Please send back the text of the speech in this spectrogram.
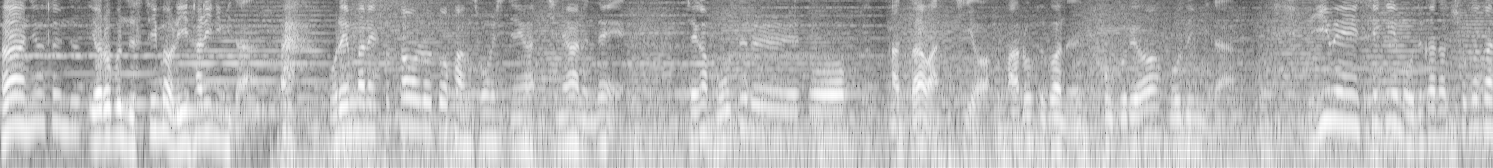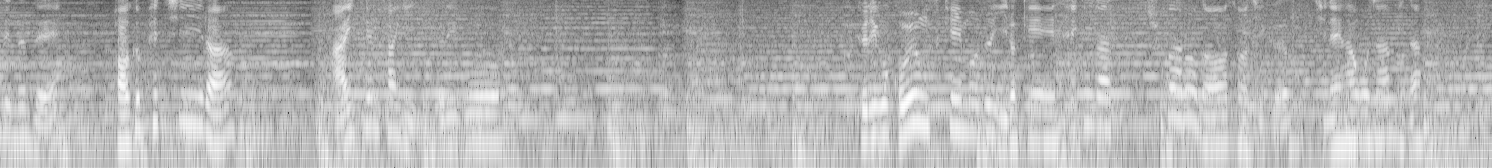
아, 안녕하세요. 여러분들 스트리머 리하린입니다. 오랜만에 토탈워로 또 방송을 진행, 진행하는데 제가 모드를 또 받아 왔지요. 바로 그거는 고구려 모드입니다. 이외에 3개의 모드가 더 추가가 됐는데 버그 패치랑 아이템 상인 그리고 그리고 고용 스케일 모드 이렇게 3개가 추가로 넣어서 지금 진행하고자 합니다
